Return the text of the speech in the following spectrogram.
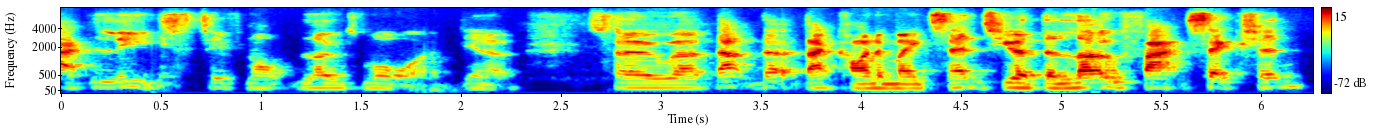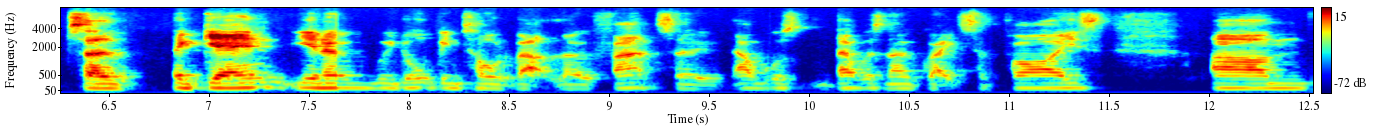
at least, if not loads more? You know, so uh, that that that kind of made sense. You had the low fat section, so again, you know, we'd all been told about low fat, so that was that was no great surprise. Um,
